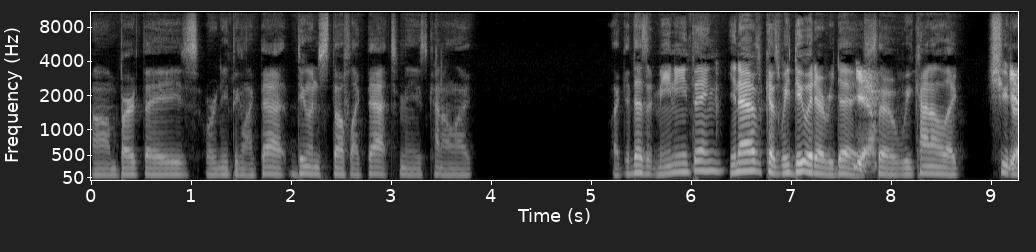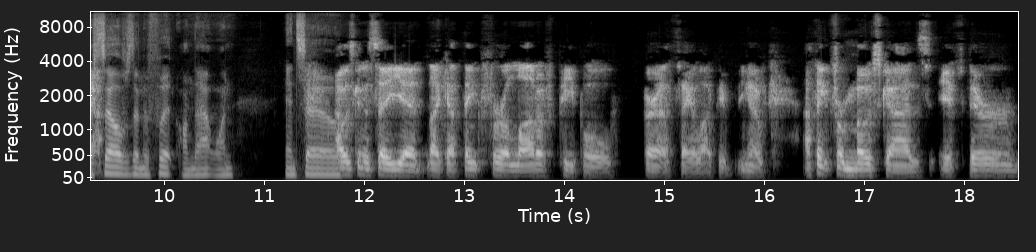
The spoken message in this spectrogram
um, birthdays or anything like that, doing stuff like that to me is kind of like like it doesn't mean anything, you know, because we do it every day. Yeah. So we kind of like shoot Yeah. ourselves in the foot on that one. And so I was going to say, yeah, like I think for a lot of people, or I say a lot of people, you know, I think for most guys, if they're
